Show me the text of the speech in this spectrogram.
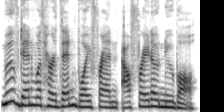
moved in with her then boyfriend Alfredo Newball.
